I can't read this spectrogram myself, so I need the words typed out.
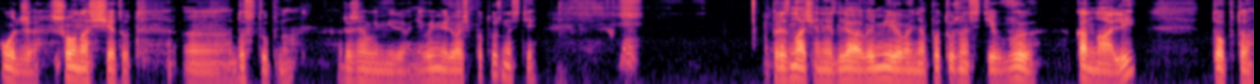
Отже, що у нас ще тут е, доступно? режим вимірювання. Вимірювач потужності призначений для вимірювання потужності в каналі. Тобто,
